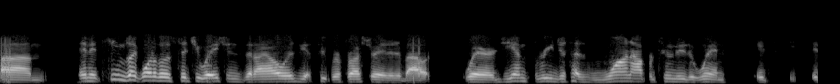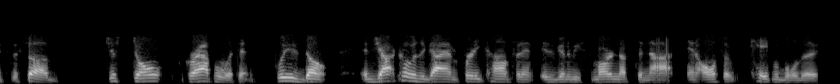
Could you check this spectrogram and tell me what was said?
Um, and it seems like one of those situations that I always get super frustrated about, where GM3 just has one opportunity to win. It's it's the sub. Just don't grapple with him. Please don't. And Jocko is a guy I'm pretty confident is going to be smart enough to not, and also capable to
